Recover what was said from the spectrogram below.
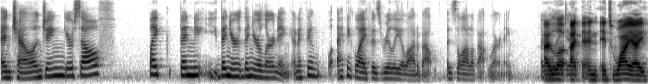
and challenging yourself, like then then you're then you're learning. And I think I think life is really a lot about is a lot about learning. I, really love, and it's why I,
